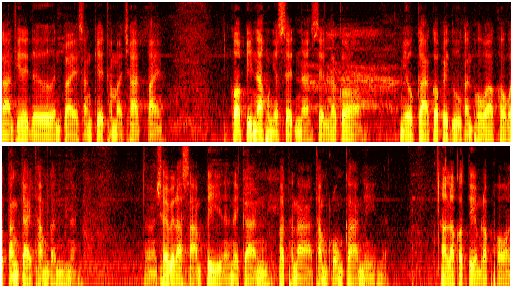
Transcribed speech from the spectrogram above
การที่ได้เดินไปสังเกตธรรมชาติไป ก็ปีหน้าคงจะเสร็จนะเสร็จแล้วก็มีโอกาสก็ไปดูกัน เพราะว่าเขาก็ตั้งใจทำกันนะใช้เวลาสามปีนะในการพัฒนาทำโครงการนี้นะ แล้วก็เตรียมรับพร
